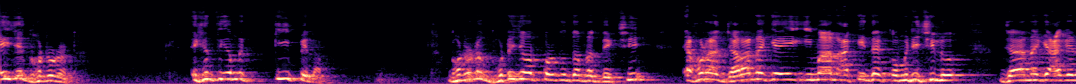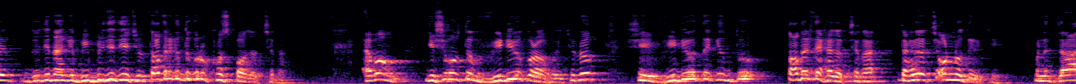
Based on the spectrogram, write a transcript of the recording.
এই যে ঘটনাটা, এখান থেকে আমরা কি পেলাম? ঘটনা ঘটে যাওয়ার পর কিন্তু আমরা দেখছি, এখন আর যারা নাকি এই ইমান, আকিদা কমিটি ছিল, যারা নাকি আগের দুদিন আগে বিবৃতি দিয়েছিল, তাদের কিন্তু কোনো খোঁজ পাওয়া যাচ্ছে না। এবং যে সমস্ত ভিডিও করা হয়েছিল, সেই ভিডিওতে কিন্তু তাদের দেখা যাচ্ছে না, দেখা যাচ্ছে অন্যদেরকে। মানে যারা,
